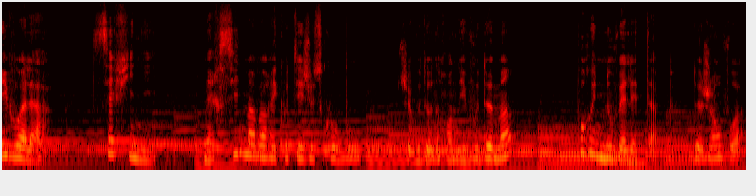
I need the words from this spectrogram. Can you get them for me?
Et voilà, c'est fini. Merci de m'avoir écouté jusqu'au bout. Je vous donne rendez-vous demain pour une nouvelle étape de J'envoie.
